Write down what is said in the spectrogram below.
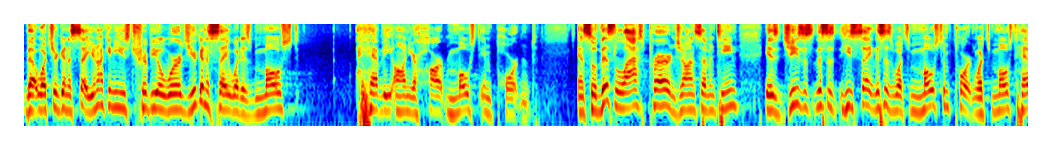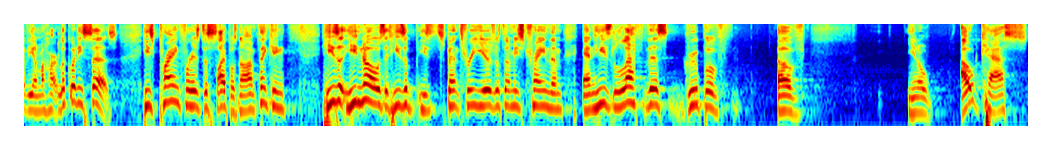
that what you're going to say, you're not going to use trivial words. You're going to say what is most heavy on your heart, most important. And so this last prayer in John 17 is Jesus, this is, he's saying, this is what's most important, what's most heavy on my heart. Look what he says. He's praying for his disciples. Now I'm thinking, he's a, he knows that he's, a, he's spent three years with them, he's trained them, and he's left this group of, of you know, outcasts,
